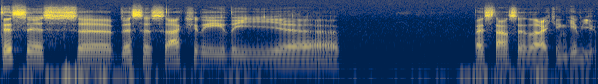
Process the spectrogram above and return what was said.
this is uh, this is actually the uh, best answer that I can give you.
